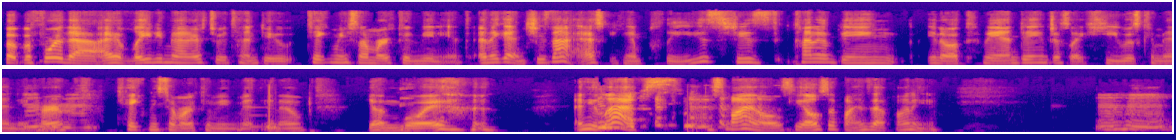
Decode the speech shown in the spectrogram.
But before that, I have lady matters to attend to. Take me somewhere convenient. And again, she's not asking him, please. She's kind of being, you know, commanding, just like he was commanding mm-hmm. her. Take me somewhere convenient, you know, young boy. and he laughs, he smiles. He also finds that funny. Mm-hmm.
